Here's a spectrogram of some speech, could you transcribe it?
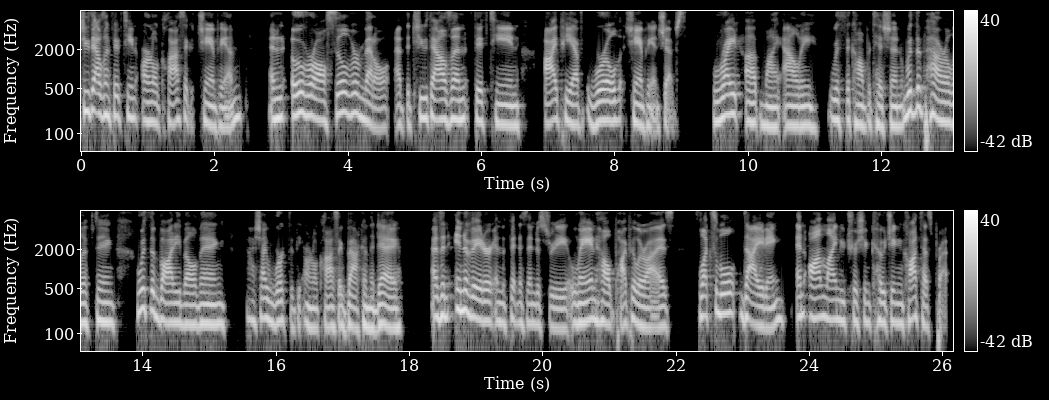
2015 Arnold Classic champion, and an overall silver medal at the 2015 IPF World Championships. Right up my alley with the competition, with the powerlifting, with the bodybuilding. Gosh, I worked at the Arnold Classic back in the day. As an innovator in the fitness industry, Layne helped popularize flexible dieting and online nutrition coaching and contest prep.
